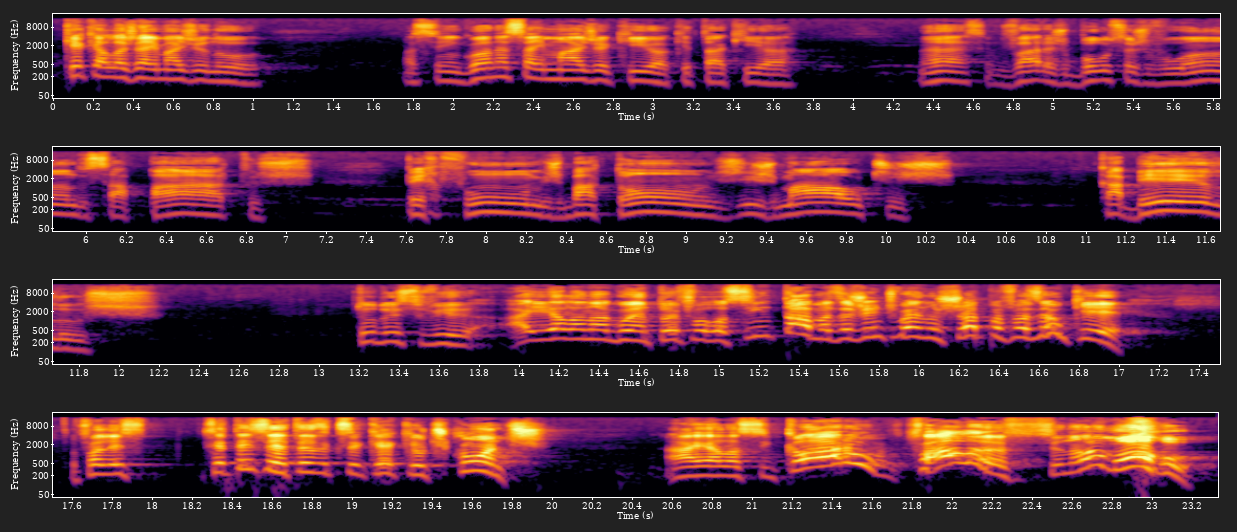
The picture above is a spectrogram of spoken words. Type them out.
O que, que ela já imaginou? Assim, igual nessa imagem aqui, ó, que está aqui, ó, né? várias bolsas voando, sapatos, perfumes, batons, esmaltes, cabelos, tudo isso. Aí ela não aguentou e falou assim: tá, mas a gente vai no shopping para fazer o quê? Eu falei: você tem certeza que você quer que eu te conte? Aí ela assim: claro, fala, senão eu morro.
